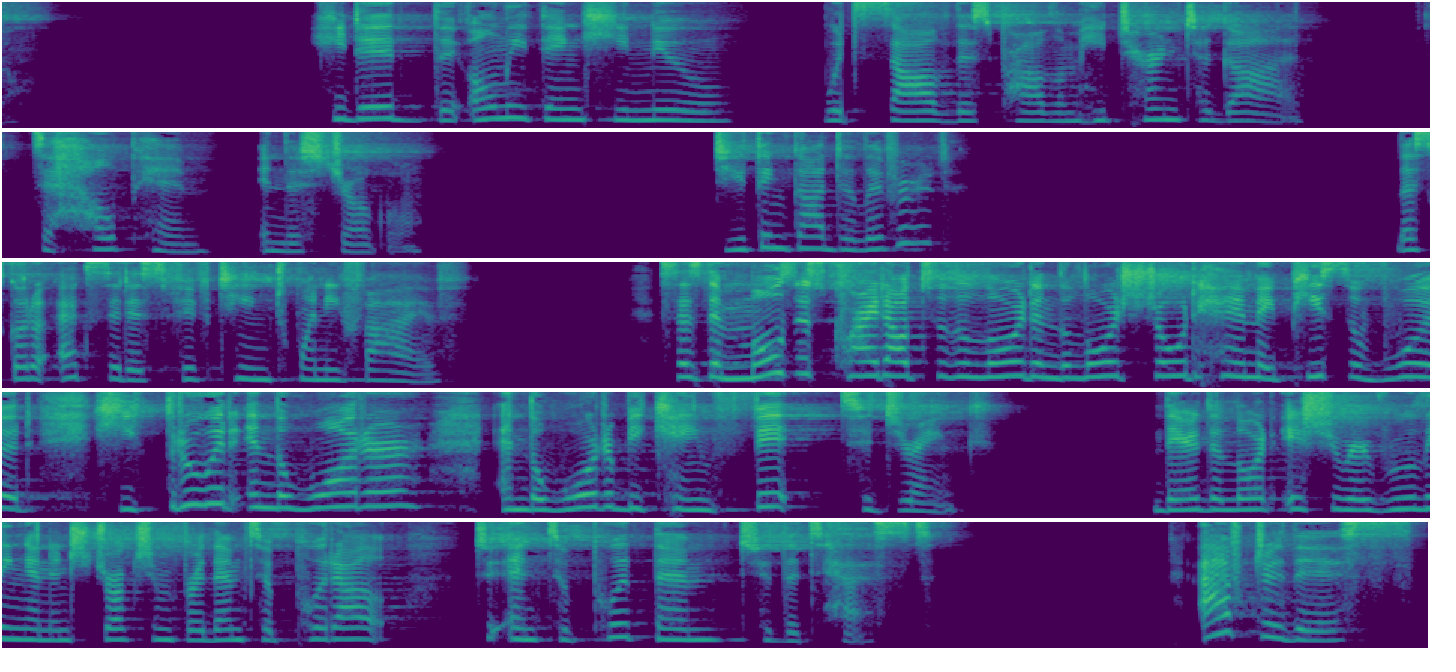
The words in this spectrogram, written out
He did the only thing he knew would solve this problem. He turned to God to help him in this struggle. Do you think God delivered? Let's go to Exodus 15 25. Says that Moses cried out to the Lord, and the Lord showed him a piece of wood. He threw it in the water, and the water became fit to drink. There, the Lord issued a ruling and instruction for them to put out to, and to put them to the test. After this,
